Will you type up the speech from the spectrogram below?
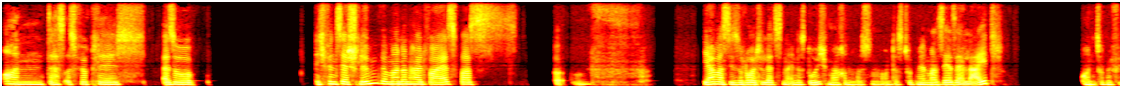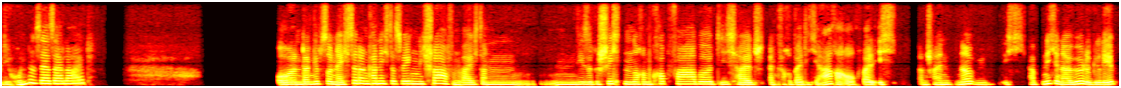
Und das ist wirklich, also ich finde es sehr schlimm, wenn man dann halt weiß, was äh, ja, was diese Leute letzten Endes durchmachen müssen. Und das tut mir immer sehr, sehr leid. Und tut mir für die Hunde sehr, sehr leid. Und dann gibt's so Nächte, dann kann ich deswegen nicht schlafen, weil ich dann hm, diese Geschichten noch im Kopf habe, die ich halt einfach über die Jahre auch, weil ich anscheinend, ne, ich habe nicht in der Höhle gelebt,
